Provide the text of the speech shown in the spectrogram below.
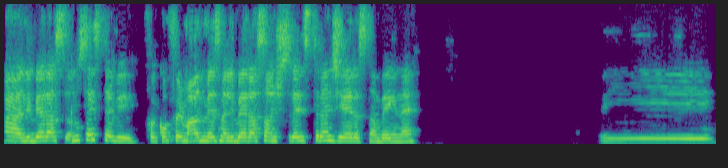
a, liberação, não sei se teve, foi confirmado mesmo a liberação de três estrangeiras também, né? E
